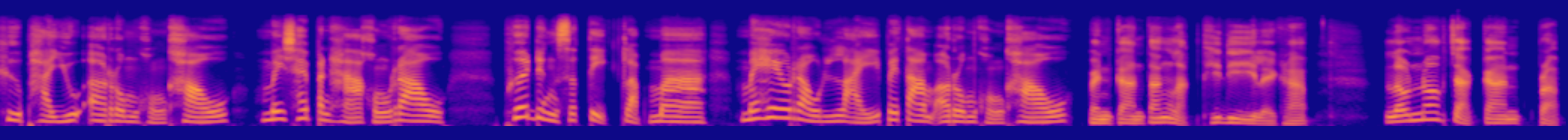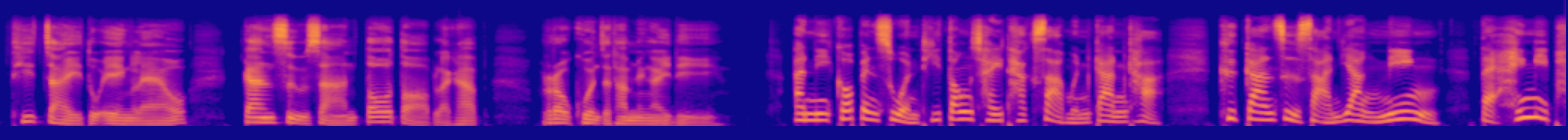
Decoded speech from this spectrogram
คือพายุอารมณ์ของเขา ไม่ใช่ปัญหาของเรา เพื่อดึงสติกลับมา ไม่ให้เราไหลไปตามอารมณ์ของเขา เป็นการตั้งหลักที่ดีเลยครับ แล้วนอกจากการปรับที่ใจตัวเองแล้ว การสื่อสารโต้ตอบล่ะครับ เราควรจะทำยังไงดี อันนี้ก็เป็นส่วนที่ต้องใช้ทักษะเหมือนกันค่ะ คือการสื่อสารอย่างนิ่ง แต่ให้มีพ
